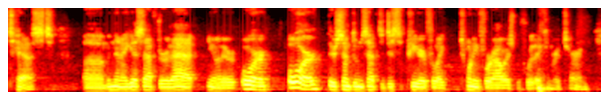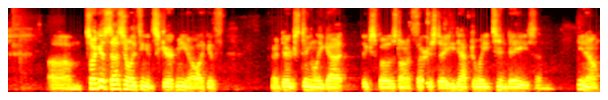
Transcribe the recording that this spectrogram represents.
test, um, and then I guess after that, you know, their or or their symptoms have to disappear for like 24 hours before they can return. Um, so I guess that's the only thing that scared me. You know, like if you know, Derek Stingley got exposed on a Thursday, he'd have to wait ten days, and you know,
